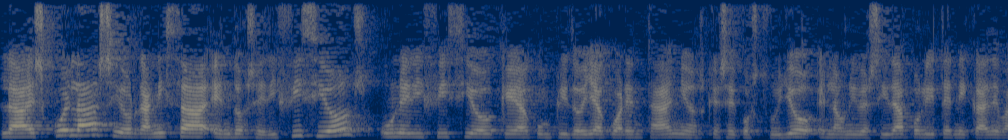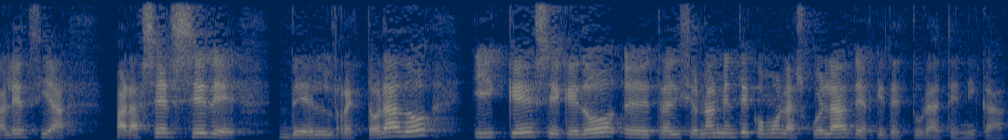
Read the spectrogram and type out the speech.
La escuela se organiza en dos edificios, un edificio que ha cumplido ya 40 años, que se construyó en la Universidad Politécnica de Valencia para ser sede del rectorado y que se quedó eh, tradicionalmente como la Escuela de Arquitectura Técnica.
